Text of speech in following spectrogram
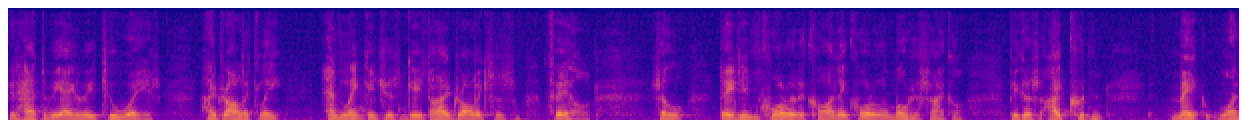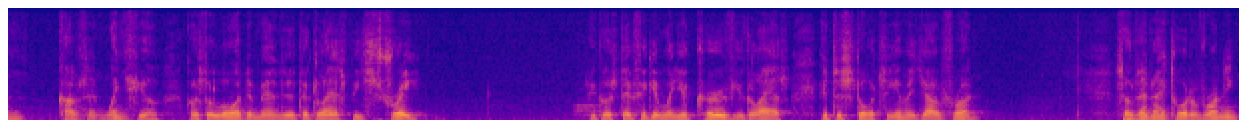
It had to be activated two ways, hydraulically and linkage, just in case the hydraulic system failed. So they didn't call it a car, they called it a motorcycle because I couldn't make one constant windshield because the law demanded that the glass be straight because they figured when you curve your glass, it distorts the image out front. So then I thought of running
